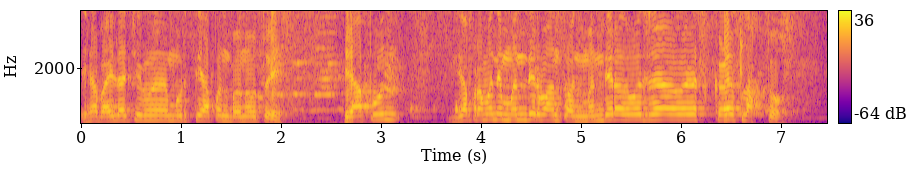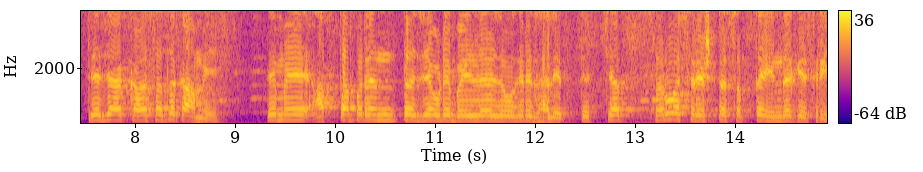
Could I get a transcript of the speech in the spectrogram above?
ह्या बैलाची म- मूर्ती आपण बनवतोय. हे आपण ज्याप्रमाणे मंदिर बांधतो आणि मंदिरावर ज्या वेळेस कळस लागतो ते ज्या कळसाचं काम आहे ते मी आत्तापर्यंत जेवढे बैल वगैरे झालेत त्याच्यात सर्वश्रेष्ठ सप्त हिंदकेसरी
